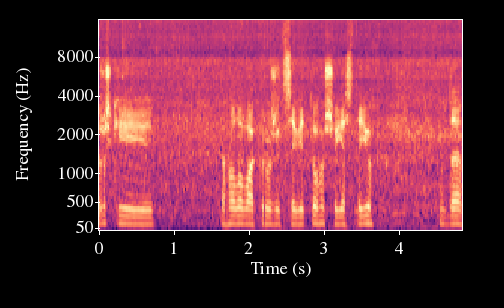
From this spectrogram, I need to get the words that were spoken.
Трошки голова кружиться від того, що я стою. Да.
